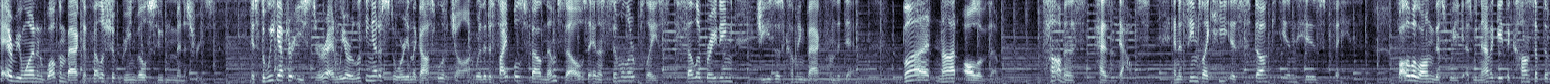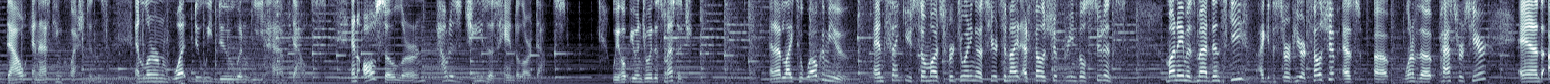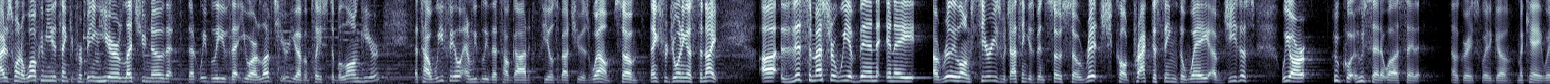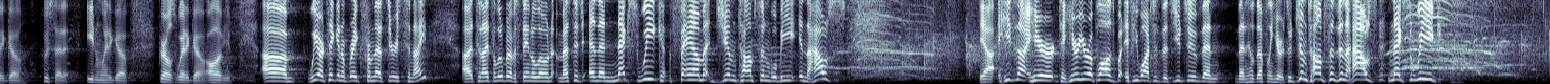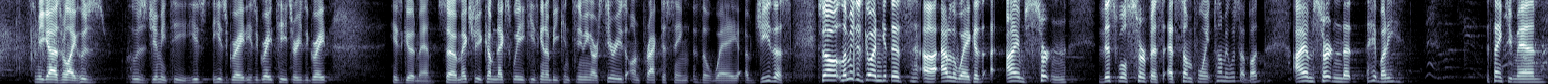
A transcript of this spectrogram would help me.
Hey everyone, and welcome back to Fellowship Greenville Student Ministries. It's the week after Easter, and we are looking at a story in the Gospel of John where the disciples found themselves in a similar place celebrating Jesus coming back from the dead. But not all of them. Thomas has doubts, and it seems like he is stuck in his faith. Follow along this week as we navigate the concept of doubt and asking questions and learn what do we do when we have doubts and also learn how does Jesus handle our doubts. We hope you enjoy this message. And I'd like to welcome you and thank you so much for joining us here tonight at Fellowship Greenville Students. My name is Matt Densky. I get to serve here at Fellowship as uh, one of the pastors here. And I just want to welcome you. Thank you for being here. Let you know that, that we believe that you are loved here. You have a place to belong here. That's how we feel, and we believe that's how God feels about you as well. So thanks for joining us tonight. Uh, this semester, we have been in a, a really long series, which I think has been so, so rich, called Practicing the Way of Jesus. We are, who, who said it? Well, I said it. Oh, Grace, way to go. McKay, way to go. Who said it? Eden, way to go. Girls, way to go. All of you. Um, we are taking a break from that series tonight. Uh, tonight's a little bit of a standalone message. And then next week, fam, Jim Thompson will be in the house. Yeah, he's not here to hear your applause, but if he watches this YouTube, then, then he'll definitely hear it. So Jim Thompson's in the house next week. Some of you guys are like, who's, who's Jimmy T? He's, he's great. He's a great teacher. He's a great, he's good, man. So make sure you come next week. He's going to be continuing our series on practicing the way of Jesus. So let me just go ahead and get this uh, out of the way because I am certain this will surface at some point. Tommy, what's up, bud? I am certain that, hey, buddy, Thank you, man.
